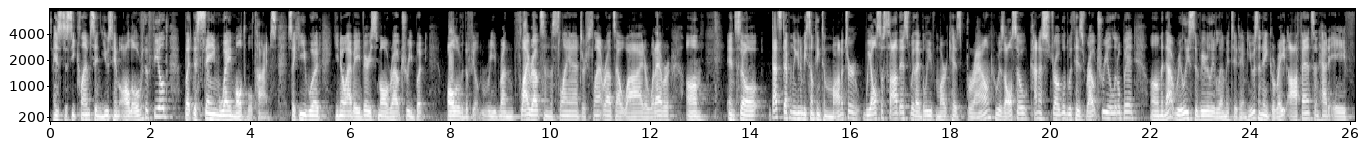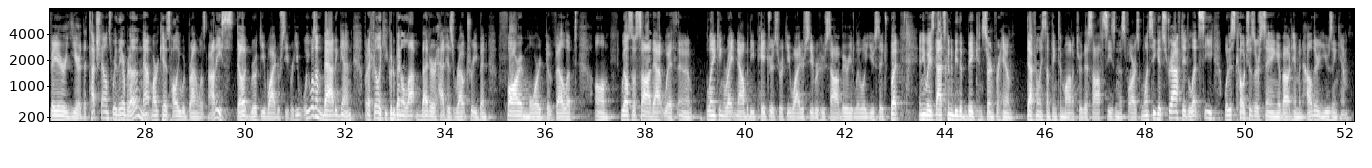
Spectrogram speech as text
is to see Clemson use him all over the field, but the same way multiple times. So he would, you know, have a very small route tree, but all over the field. We run fly routes in the slant or slant routes out wide or whatever. Um, and so that's definitely going to be something to monitor. We also saw this with, I believe, Marquise Brown, who has also kind of struggled with his route tree a little bit, um, and that really severely limited him. He was in a great offense and had a fair year. The touchdowns were there, but other than that, Marquise Hollywood Brown was not a stud rookie wide receiver. He, he wasn't bad again, but I feel like he could have been a lot better had his route tree been far more developed. Um, we also saw that with uh, blanking right now, but the Patriots rookie wide receiver who saw very little usage. But anyways, that's going to be the big concern for him. Definitely something to monitor this offseason as far as once he gets drafted, let's see what his coaches are saying about him and how they're using him.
